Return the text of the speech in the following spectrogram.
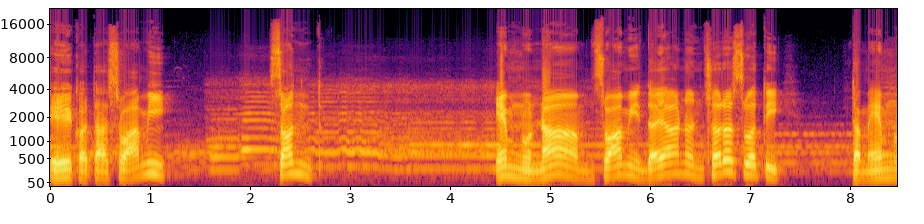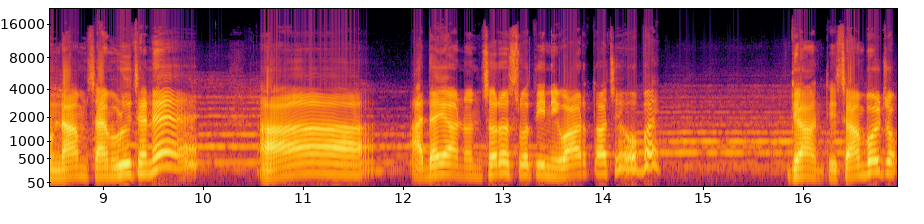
એક હતા સ્વામી, સંત. એમનું નામ સ્વામી દયાનંદ સરસ્વતી. તમે એમનું નામ સાંભળ્યું છે ને? આ આ દયાનંદ સરસ્વતીની વાર્તા છે ઓ ભાઈ. ધ્યાનથી સાંભળજો.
